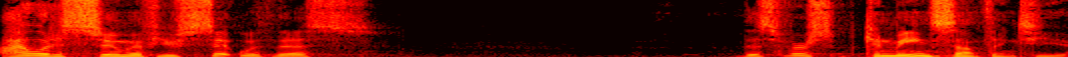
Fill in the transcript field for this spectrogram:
I would assume if you sit with this, this verse can mean something to you.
